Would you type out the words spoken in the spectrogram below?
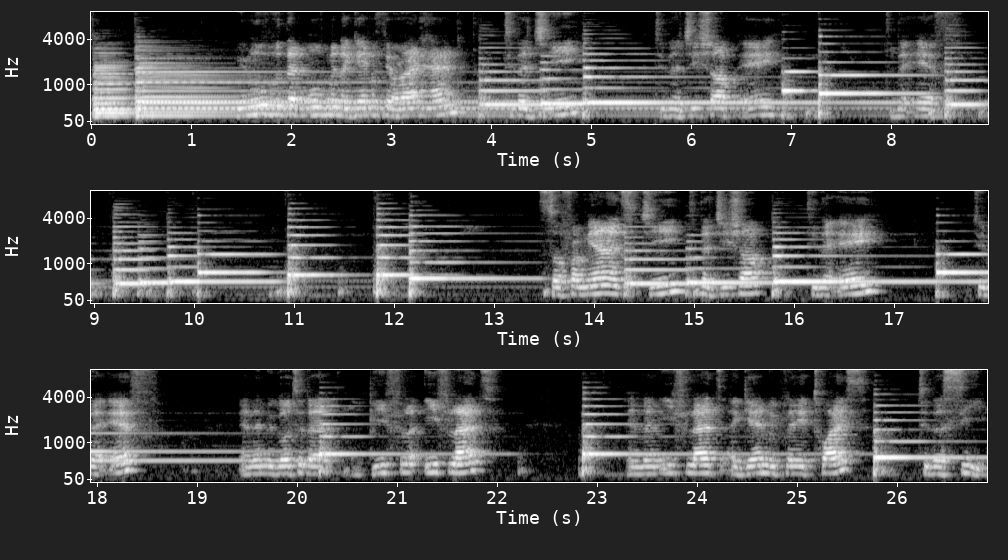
we move with that movement again with your right hand to the G, to the G sharp A, to the F. So from here it's G to the G sharp, to the A, to the F, and then we go to the B flat, E flat, and then E flat again we play it twice to the C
